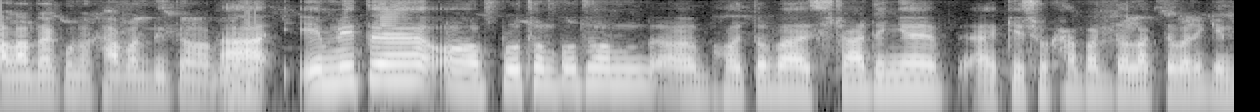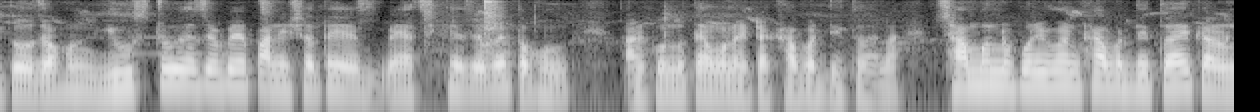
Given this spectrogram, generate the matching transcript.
আলাদা কোনো খাবার দিতে হবে? এমনিতে প্রথম প্রথম হয়তো বা স্টার্টিং এ কিছু খাবার দেওয়া লাগতে পারে কিন্তু যখন ইউজ টু হয়ে যাবে পানির সাথে ম্যাচ খেয়ে যাবে তখন আর কোনো তেমন একটা খাবার দিতে হয় না। সামান্য পরিমাণ খাবার দিতে হয় কারণ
